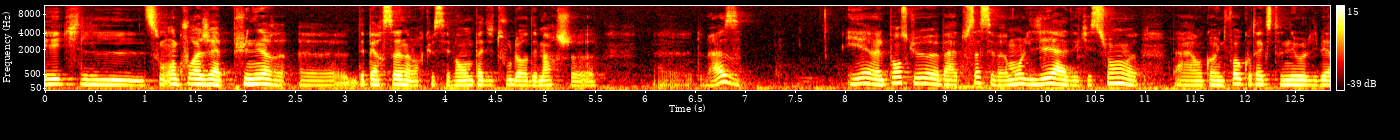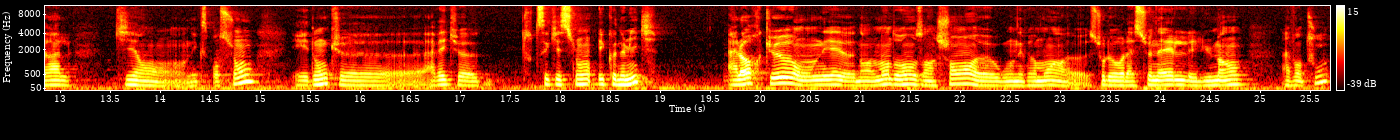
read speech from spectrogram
et qu'ils sont encouragés à punir euh, des personnes alors que c'est vraiment pas du tout leur démarche de base. Et elles pensent que bah, tout ça c'est vraiment lié à des questions, bah, encore une fois, au contexte néolibéral qui est en, expansion et donc avec toutes ces questions économiques alors qu'on est euh, normalement dans un champ euh, où on est vraiment euh, sur le relationnel et l'humain avant tout.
